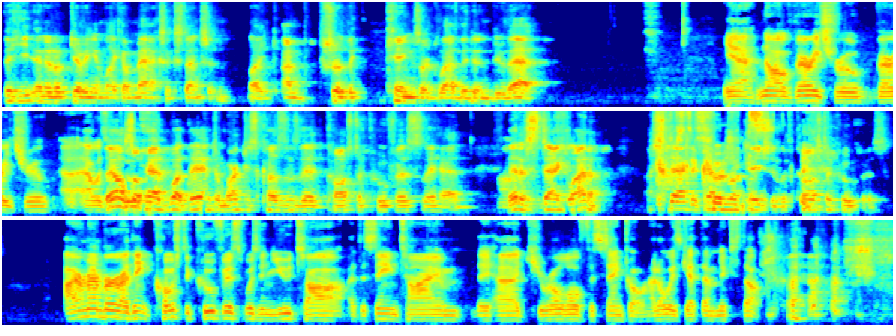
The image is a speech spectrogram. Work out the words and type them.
the Heat ended up giving him like a max extension. Like I'm sure the Kings are glad they didn't do that. Yeah, no, very true, very true. Uh, that was. They also goof. had what? They had Demarcus Cousins. They had Kosta Koufos. They had they had a stacked lineup, a stacked seven rotation with Kosta Koufos. I remember. I think Kosta Koufos was in Utah at the same time they had Kyrylo Fesenko, and I'd always get them mixed up.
